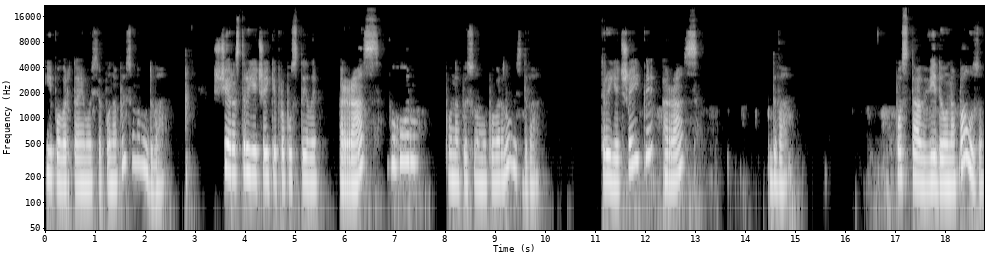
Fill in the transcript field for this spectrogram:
І повертаємося по написаному два. Ще раз три ячейки пропустили. Раз вгору, по написаному повернулись два. Три ячейки. Раз, два. Постав відео на паузу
